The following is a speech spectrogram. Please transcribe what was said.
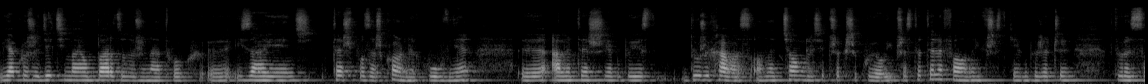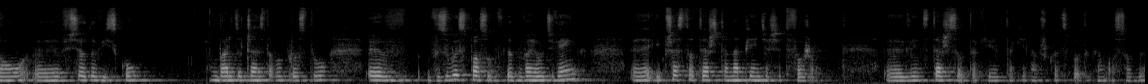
jako że dzieci mają bardzo duży natłok i zajęć, też pozaszkolnych głównie, ale też jakby jest duży hałas, one ciągle się przekrzykują i przez te telefony i wszystkie jakby rzeczy, które są w środowisku, bardzo często po prostu y, w, w zły sposób wydobywają dźwięk y, i przez to też te napięcia się tworzą. Y, Więc też są takie, takie na przykład spotykam osoby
